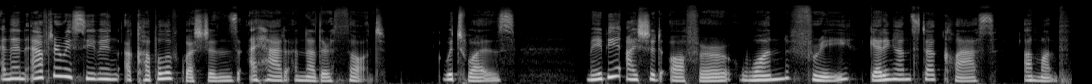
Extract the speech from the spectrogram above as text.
And then after receiving a couple of questions, I had another thought, which was maybe I should offer one free Getting Unstuck class a month.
